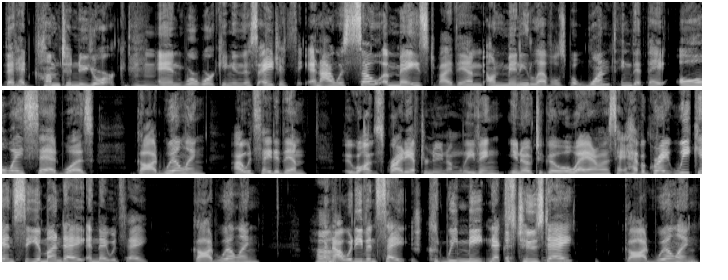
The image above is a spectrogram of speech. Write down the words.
that had come to New York and were working in this agency, and I was so amazed by them on many levels. But one thing that they always said was, "God willing," I would say to them it's Friday afternoon. I'm leaving, you know, to go away. And I'm going to say, have a great weekend. See you Monday. And they would say, God willing. And I would even say, could we meet next Tuesday? God willing.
